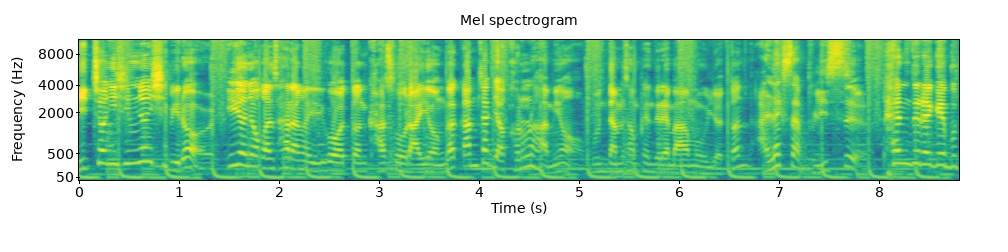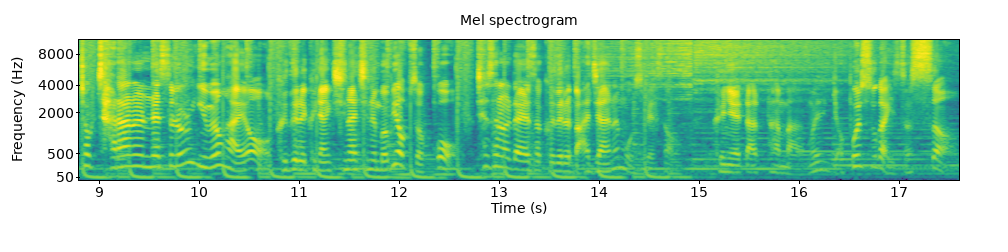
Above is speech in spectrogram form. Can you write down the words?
2020년 11월 1년여간 사랑을 일궈왔던 가수 라이언과 깜짝 역할을 하며 문남성 팬들의 마음을 울렸던 알렉사 블리스. 팬들에게 무척 잘하는 레슬러로 유명하여 그들을 그냥 지나치는 법이 없었고 최선을 다해서 그들을 맞이하는 모습에서 그녀의 따뜻한 마음을 엿볼 수가 있었어.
